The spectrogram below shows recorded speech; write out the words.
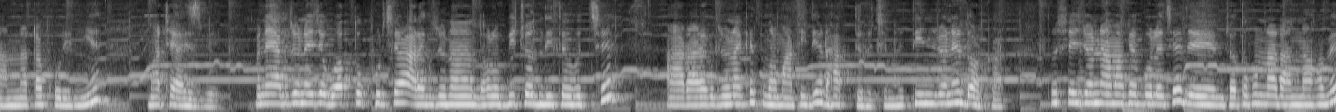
রান্নাটা করে নিয়ে মাঠে আসবে। মানে একজন এই যে গর্ত খুঁড়ছে, আরেকজনা ধরো বিচন দিতে হচ্ছে। আর আরেকজনাকে তোমার মাটি দিয়ে ঢাকতে হচ্ছে মানে তিনজনের দরকার। তো সেই জন্য আমাকে বলেছে যে, যতক্ষণ না রান্না হবে,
